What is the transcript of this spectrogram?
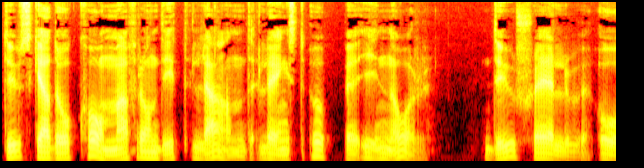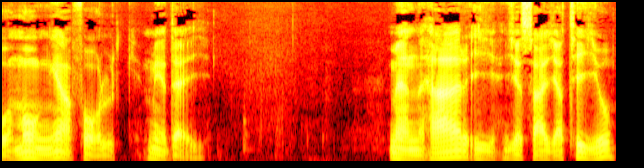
Du ska då komma från ditt land längst uppe i norr, du själv och många folk med dig. Men här i Jesaja 10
